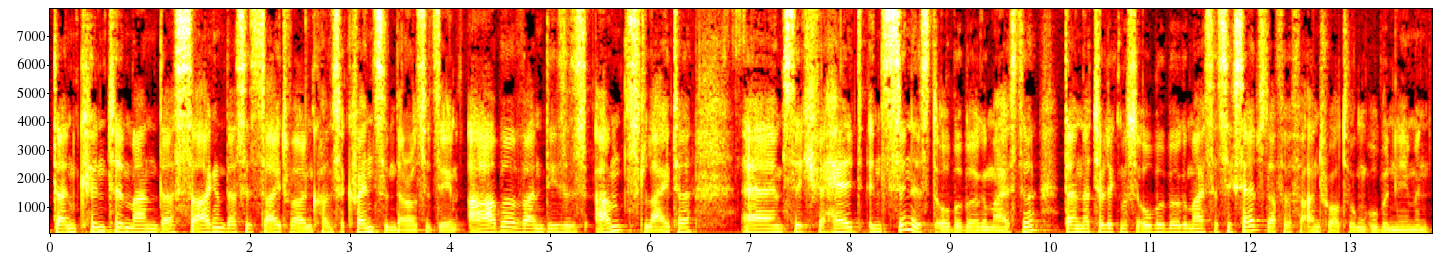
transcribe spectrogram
dann könnte man das sagen, dass es zeitweilig Konsequenzen daraus zu sehen. Aber wann dieses Amtsleiter ähm, sich verhält im Sinne des Oberbürgermeister, dann natürlich muss der Oberbürgermeister sich selbst dafür Verantwortung übernehmen.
